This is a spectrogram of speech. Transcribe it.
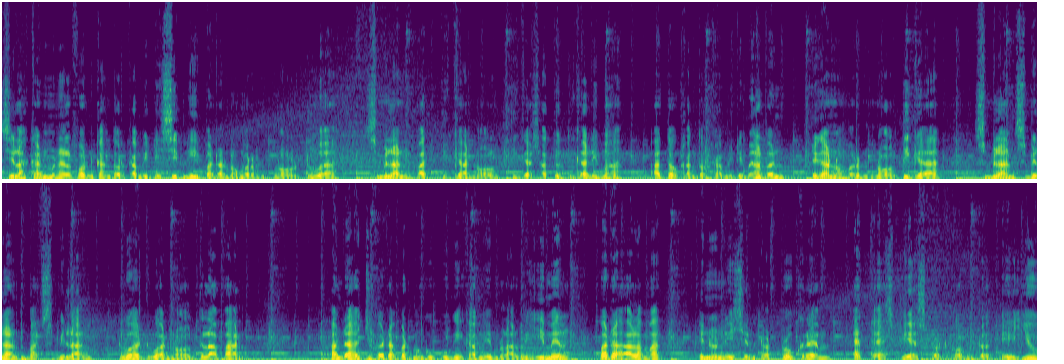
silahkan menelpon kantor kami di Sydney pada nomor 02 9430 3135 atau kantor kami di Melbourne dengan nomor 03 9949 2208. Anda juga dapat menghubungi kami melalui email pada alamat indonesian.program at sbs.com.au.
